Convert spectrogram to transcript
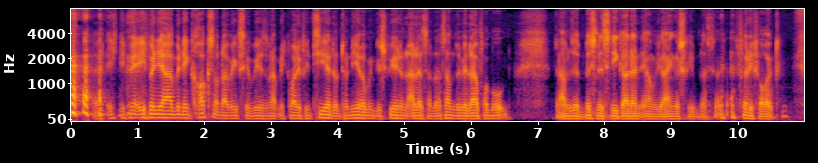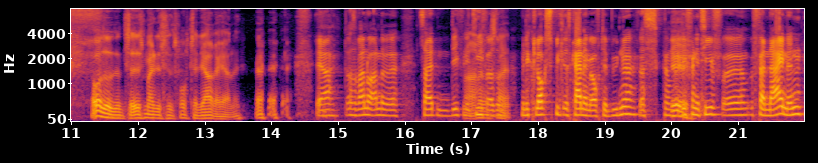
Äh, ich, ich, bin, ich, bin, ja mit den Crocs unterwegs gewesen, habe mich qualifiziert und Turniere mitgespielt und alles und das haben sie mir da verboten. Da haben sie Business Sneaker dann irgendwie eingeschrieben. Das ist völlig verrückt. Aber so sind Ich meine, das ist jetzt 15 Jahre her. Ne? ja, das waren nur andere Zeiten, definitiv. Ah, also Zeit. mit den Clocks spielt jetzt keiner mehr auf der Bühne. Das können wir nee. definitiv äh, verneinen.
